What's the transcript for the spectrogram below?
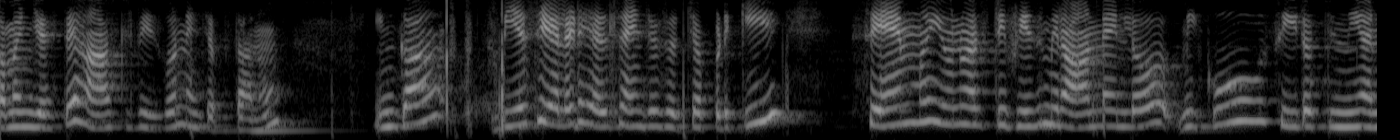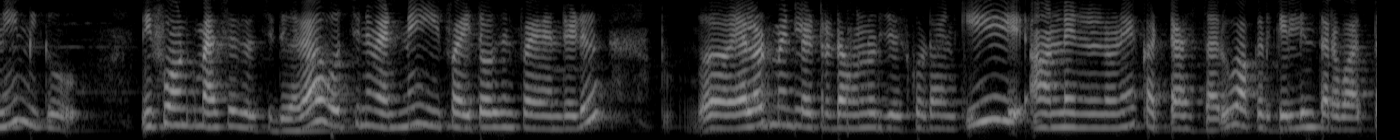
కమెంట్ చేస్తే హాస్టల్ ఫీజు కూడా నేను చెప్తాను. ఇంకా బీఎస్సీ ఎల్ఐడి హెల్త్ సైన్సెస్ వచ్చేప్పటికి సేమ్ యూనివర్సిటీ ఫీజు మీరు ఆన్లైన్లో మీకు సీట్ వచ్చింది అని మీకు మీ ఫోన్కి మెసేజ్ వచ్చింది కదా వచ్చిన వెంటనే ఈ five thousand five hundred allotment letter download చేసుకోవడానికి ఆన్లైన్లోనే కట్టేస్తారు. అక్కడికి వెళ్ళిన తర్వాత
